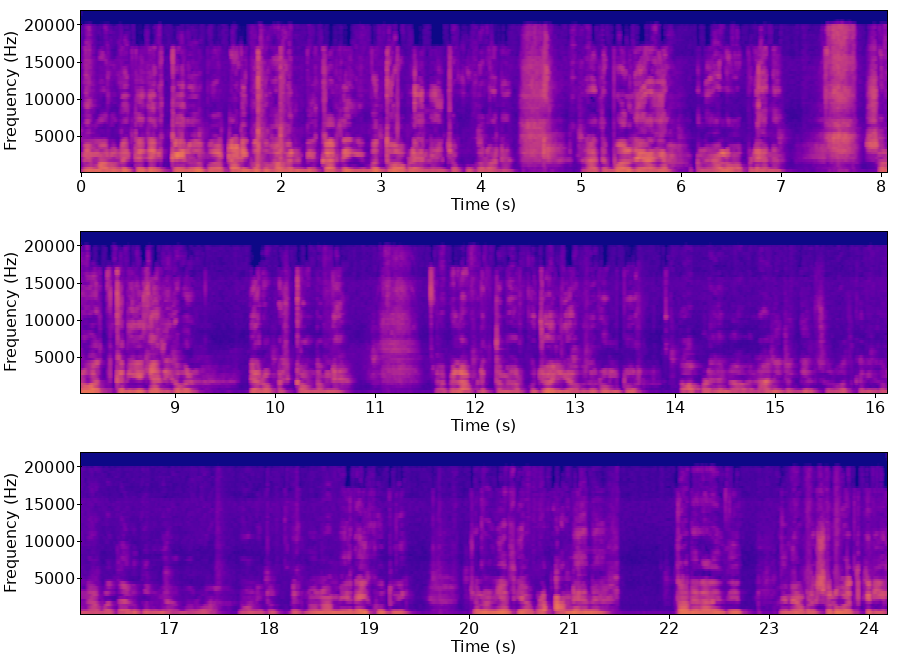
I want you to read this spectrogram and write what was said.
મેં મારું રીતે જરી કર્યું હતું અટાડી બધું હવે ને બેકાર થઈ ગયું. બધું આપણે હે ને ચોખ્ખું કરવાને રાતે બલ હે અહીંયા. અને હાલો આપણે હે ને શરૂઆત કરીએ ક્યાંથી ખબર? ચાલો પછી કહું તમને. પહેલાં આપણે તમે સરખું જોઈ લ્યો આ બધું રૂમ ટૂર તો આપણે હે ને હવે નાની જગ્યાએ શરૂઆત કરીએ તમને આ બતાવ્યું હતું ને મેં મારું આ નાની ટૂથપેસ્ટનું નામ એ રાખ્યું હતું ચાલો ત્યાંથી આપણે આને હે ને તને નાનીથી એને આપણે શરૂઆત કરીએ.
